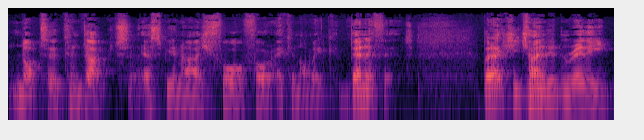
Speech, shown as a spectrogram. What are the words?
not to conduct espionage for, for economic benefit. But actually, China didn't really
